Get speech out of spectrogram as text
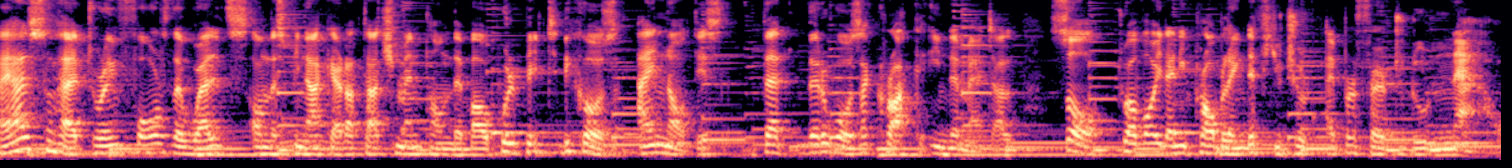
I also had to reinforce the welds on the spinnaker attachment on the bow pulpit because I noticed that there was a crack in the metal. So, to avoid any problem in the future, I prefer to do now.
